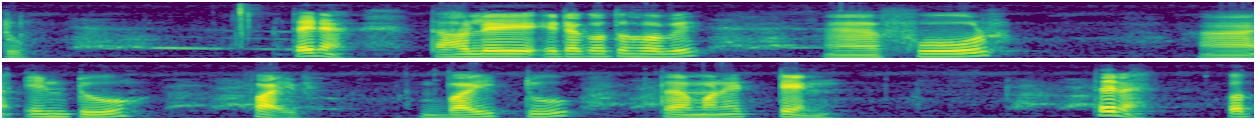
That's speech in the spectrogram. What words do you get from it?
two তাই না? তাহলে এটা কত হবে? Four into five by two তার মানে টেন তাই না? কত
